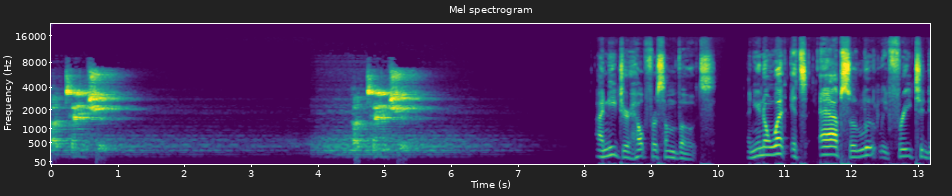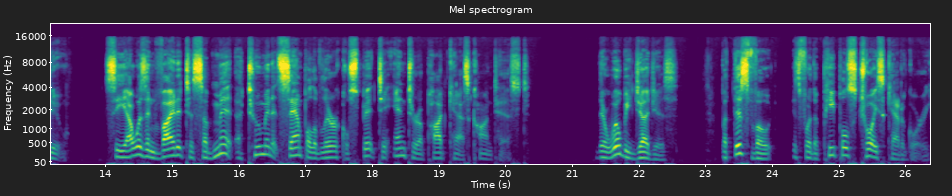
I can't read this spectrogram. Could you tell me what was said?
Attention. Attention. I need your help for some votes. And you know what? It's absolutely free to do. See, I was invited to submit a two minute sample of Lyrical Spit to enter a podcast contest. There will be judges, but this vote is for the People's Choice category.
